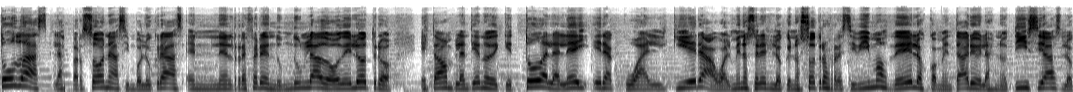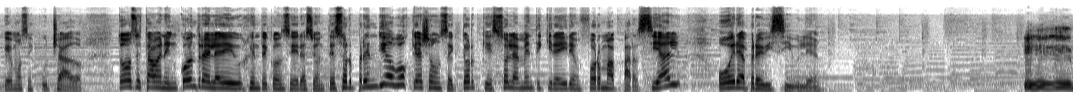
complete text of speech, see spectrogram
todas las personas involucradas en el referéndum, de un lado o del otro, estaban planteando de que toda la ley era cualquiera, o al menos es lo que nosotros recibimos de los comentarios, de las noticias, lo que hemos escuchado. Todos estaban en contra de la ley de urgente consideración. ¿Te sorprendió a vos que haya un sector que solamente quiera ir en forma parcial o era previsible? Eh,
